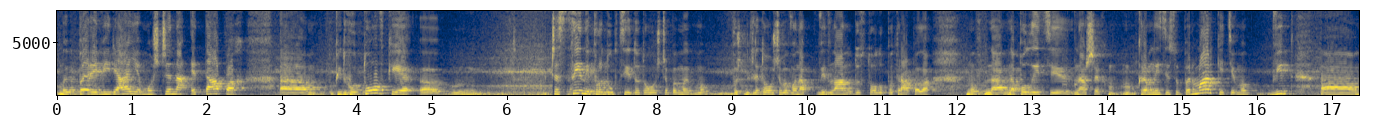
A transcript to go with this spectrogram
ми перевіряємо ще на етапах е, підготовки. Е, м, частини продукції до того, щоб ми, для того, щоб вона від лану до столу потрапила ну, на, на полиці наших м, крамниць і супермаркетів. Ми від е,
